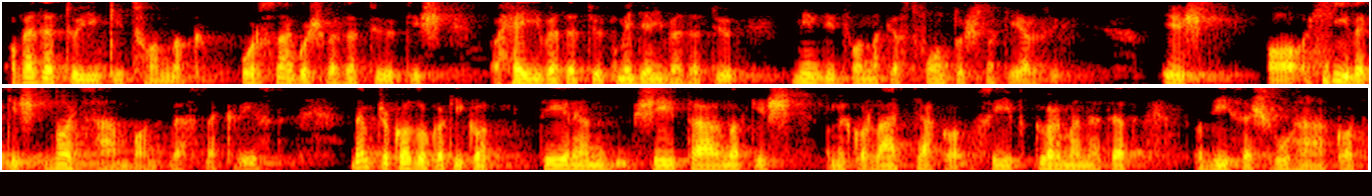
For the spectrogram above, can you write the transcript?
A vezetőink itt vannak, országos vezetők is, a helyi vezetők, megyei vezetők, mind itt vannak, ezt fontosnak érzik. És a hívek is nagy számban vesznek részt. Nem csak azok, akik a téren sétálnak, és amikor látják a szép körmenetet, a díszes ruhákat,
